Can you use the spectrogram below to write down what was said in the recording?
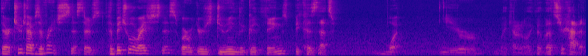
there are two types of righteousness. There's habitual righteousness, where you're just doing the good things because that's what you're like. I don't know, like that, that's your habit.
